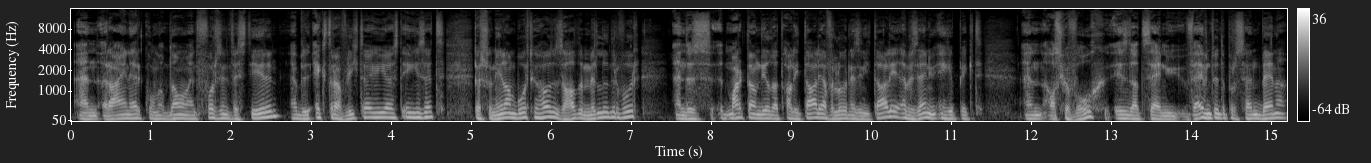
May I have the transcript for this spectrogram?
En Ryanair kon op dat moment fors investeren. Hebben extra vliegtuigen juist ingezet. Personeel aan boord gehouden. Ze hadden middelen ervoor. En dus het marktaandeel dat Alitalia verloren is in Italië, hebben zij nu ingepikt. En als gevolg is dat zij nu 25% bijna,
